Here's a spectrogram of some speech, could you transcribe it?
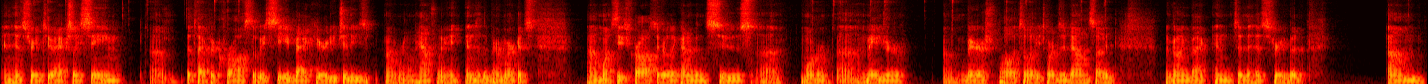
in history to actually seeing um, the type of cross that we see back here at each of these uh, around halfway into the bear markets. Um, once these cross, it really kind of ensues uh, more uh, major um, bearish volatility towards the downside going back into the history. But um,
